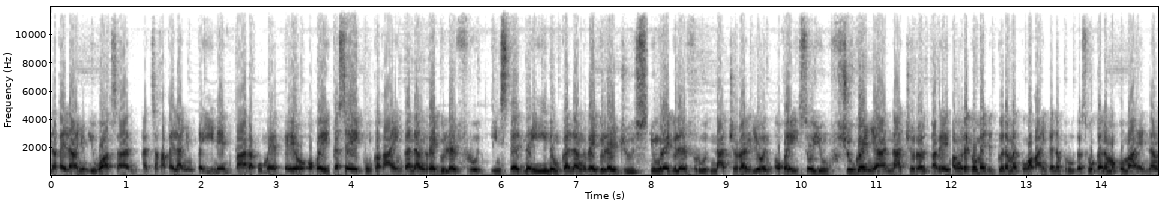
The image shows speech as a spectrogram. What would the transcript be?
na kailangan yung iwasan at saka kailangan yung kainin para pumayat kayo, okay? Kasi kung kakain ka ng regular fruit, instead na iinom ka ng regular juice, yung regular fruit, natural yon okay? So, yung sugar niya, natural pa rin. Ang recommended ko naman, kung kakain ka ng prutas, huwag ka naman kumain ng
